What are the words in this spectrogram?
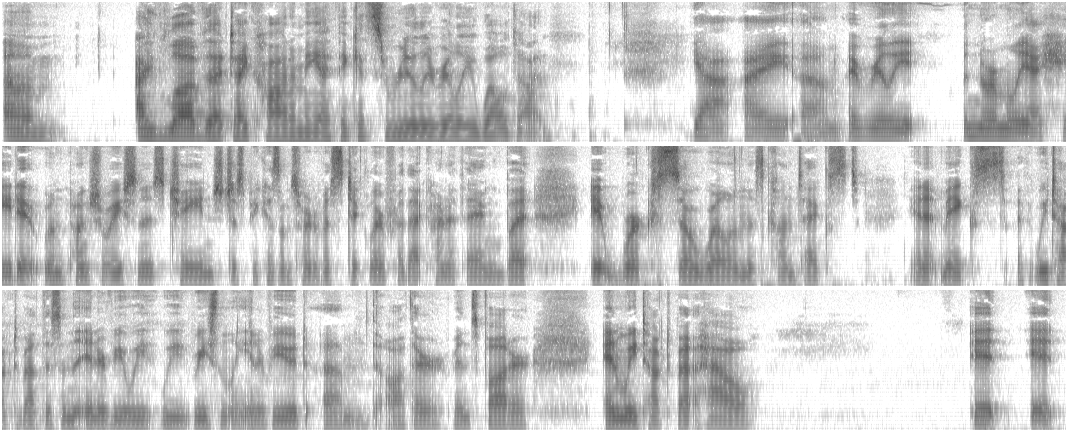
Um, I love that dichotomy. I think it's really, really well done. Yeah, I um I really normally I hate it when punctuation is changed just because I'm sort of a stickler for that kind of thing, but it works so well in this context and it makes we talked about this in the interview we we recently interviewed um the author Vince Vawter and we talked about how it it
